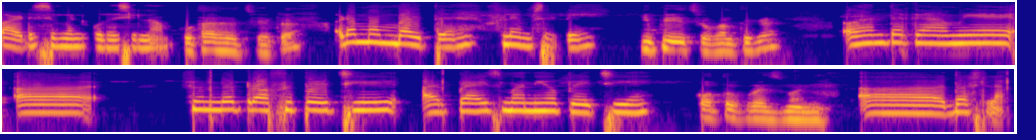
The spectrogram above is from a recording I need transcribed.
পার্টিসিপেট করেছিলাম। কোথায় হয়েছে এটা? ওটা মুম্বাইতে ফিল্ম সিটি কি পেয়েছ ওখান থেকে? ওখান থেকে আমি সুন্দর ট্রফি পেয়েছি আর প্রাইজ মানিও পেয়েছি। কত প্রাইজ মানি দশ লাখ।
